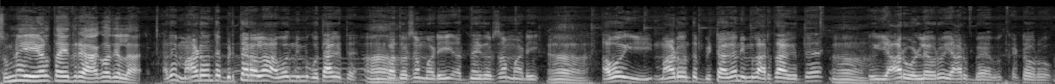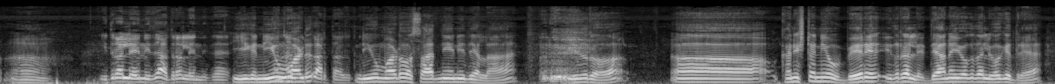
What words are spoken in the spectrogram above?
ಸುಮ್ಮನೆ ಹೇಳ್ತಾ ಇದ್ರೆ ಆಗೋದಿಲ್ಲ. ಅದೇ ಮಾಡುವಂತ ಬಿಡ್ತಾರಲ್ಲ ಅವಾಗ ನಿಮ್ಗೆ ಗೊತ್ತಾಗುತ್ತೆ. ಇಪ್ಪತ್ತು ವರ್ಷ ಮಾಡಿ ಹದಿನೈದು ವರ್ಷ ಮಾಡಿ. ಅವಾಗ ಈ ಮಾಡುವಂತ ಬಿಟ್ಟಾಗ ನಿಮ್ಗೆ ಅರ್ಥ ಆಗುತ್ತೆ. ಯಾರು ಒಳ್ಳೆಯವರು ಯಾರು ಕೆಟ್ಟವರು. ಇದರಲ್ಲಿ ಇದ್ರಲ್ಲಿ ಏನಿದೆ ಅದ್ರಲ್ಲಿ ಏನಿದೆ. ಈಗ ನೀವು ಮಾಡಿ ಅರ್ಥ ಆಗುತ್ತೆ. ನೀವು ಮಾಡುವ ಸಾಧನೆ ಏನಿದೆ ಅಲ್ಲ ಇದ್ರ ಕನಿಷ್ಠ ನೀವು ಬೇರೆ ಇದರಲ್ಲಿ ಧ್ಯಾನ ಯೋಗದಲ್ಲಿ ಹೋಗಿದ್ರೆ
